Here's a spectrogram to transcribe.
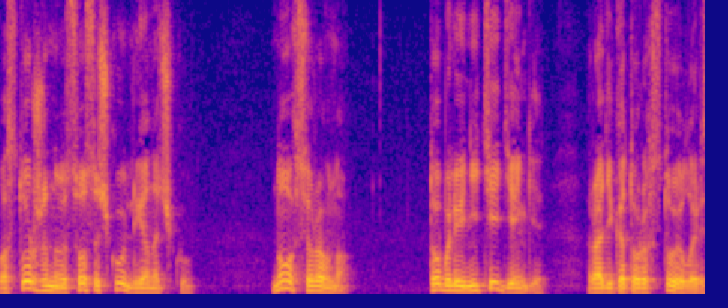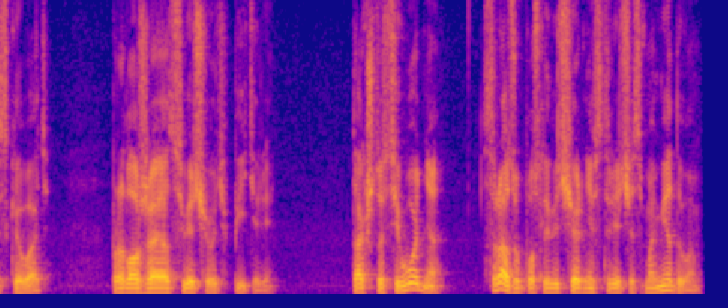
восторженную сосочку Леночку. Но все равно. То были не те деньги, ради которых стоило рисковать, продолжая отсвечивать в Питере. Так что сегодня, сразу после вечерней встречи с Мамедовым,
